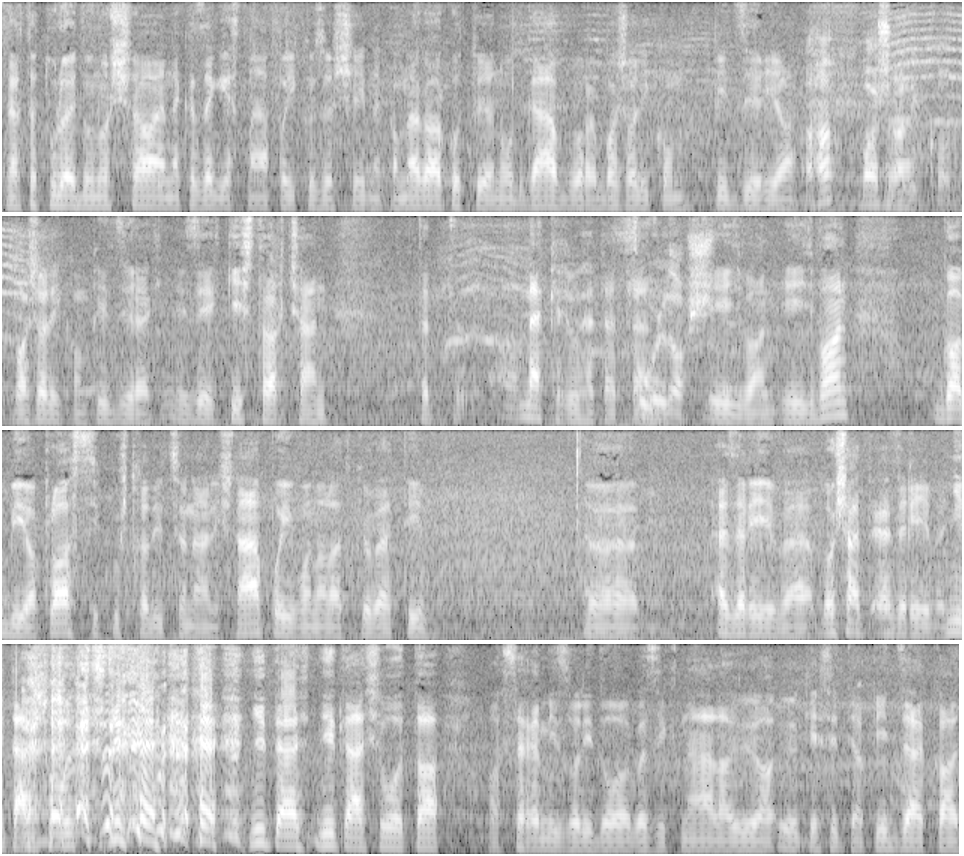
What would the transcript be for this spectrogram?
mert a tulajdonosa ennek az egész nápai közösségnek a megalkotója, Nót Gábor, a Bazsalikon pizzeria. Aha, Bazsalikon. Bazsalikon pizzeria, kis tartsán, tehát megkerülhetetlen. Fullos. Így van, így van. Gabi a klasszikus, tradicionális nápoi vonalat követi, ezer éve, vagy hát ezer éve, nyitás volt, nyitás, nyitás óta a Szeremi Zoli dolgozik nála, ő, a, ő készíti a pizzákat,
